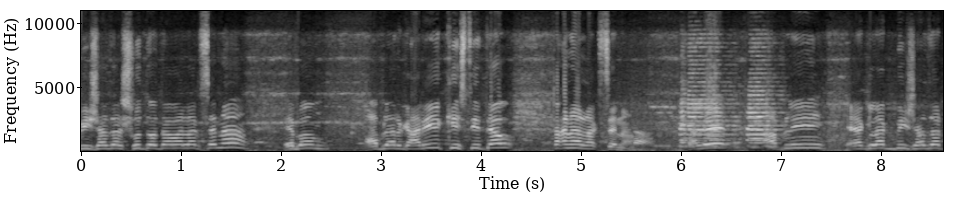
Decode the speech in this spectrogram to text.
বিশ হাজার সুতো দেওয়া লাগছে না? এবং আপনার গাড়ি কিস্তিতেও টানা লাগছে না। তাহলে আপনি এক লাখ বিশ হাজার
